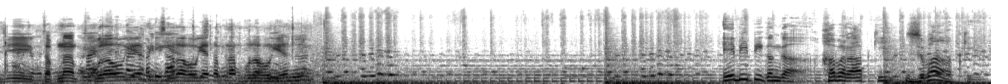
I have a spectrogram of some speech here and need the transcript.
जी सपना पूरा हो गया पूरा हो गया सपना पूरा हो गया। एबीपी गंगा खबर आपकी जुबा आपकी।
